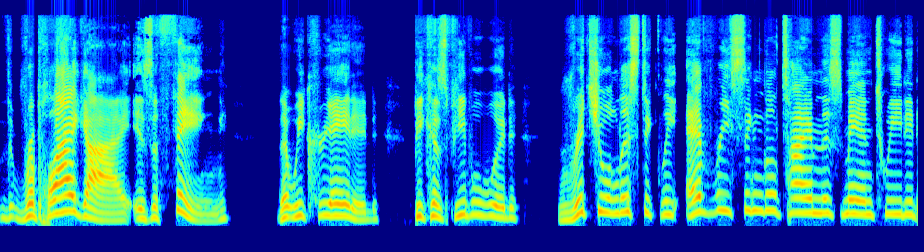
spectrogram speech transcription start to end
the reply guy is a thing that we created because people would ritualistically every single time this man tweeted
